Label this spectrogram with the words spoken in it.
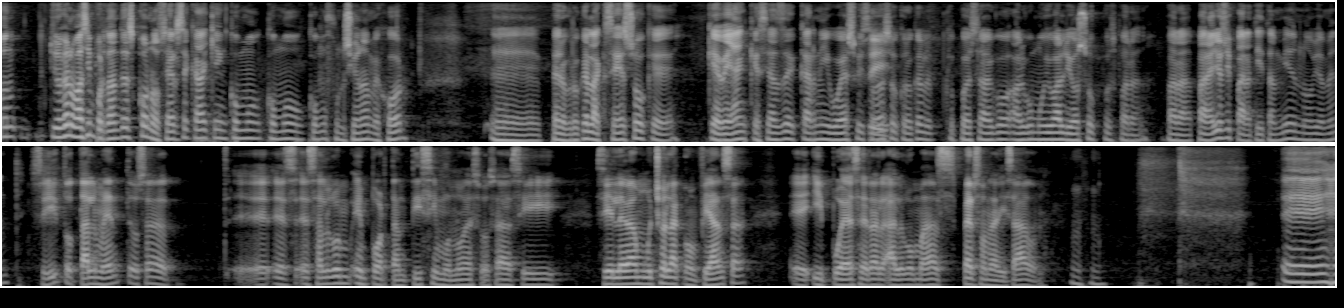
bueno, yo creo que lo más importante es conocerse cada quien cómo, cómo, cómo funciona mejor. Eh, pero creo que el acceso, que, que vean que seas de carne y hueso y todo eso, creo que, puede ser algo, algo muy valioso pues para, para, para ellos y para ti también, obviamente. Sí, totalmente. O sea, e, es, es algo importantísimo, ¿no? Eso, o sea, sí, sí eleva mucho la confianza eh, y puede ser algo más personalizado. ¿no? eh,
